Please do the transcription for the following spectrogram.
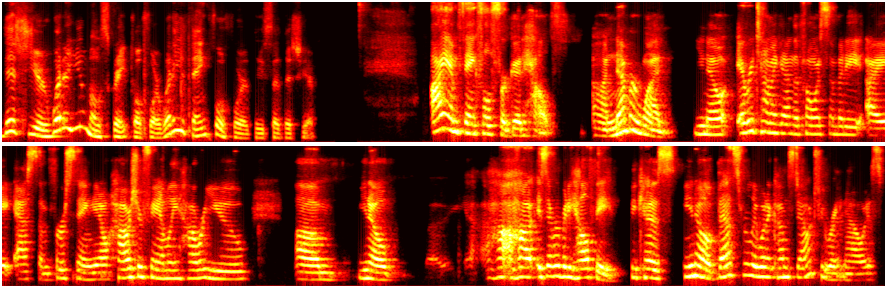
this year, what are you most grateful for? What are you thankful for, Lisa, this year? I am thankful for good health. Uh, number one, you know, every time I get on the phone with somebody, I ask them first thing, you know, how's your family? How are you? Um, you know, how, how is everybody healthy? Because, you know, that's really what it comes down to right now is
